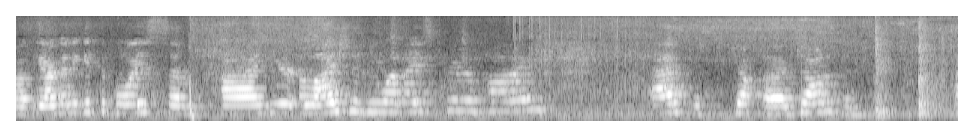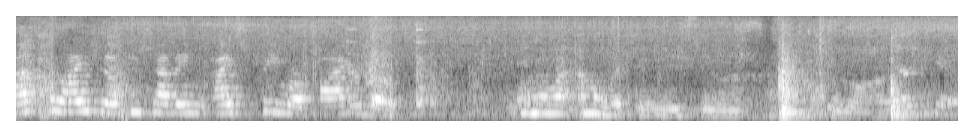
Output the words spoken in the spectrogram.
Okay, I'm gonna get the boys some pie here. Elijah, do you want ice cream and pie? Ask Jo- uh, Jonathan. Ask Elijah if he's having ice cream or pie or both. You know what? I'm gonna let them use these. There you go.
